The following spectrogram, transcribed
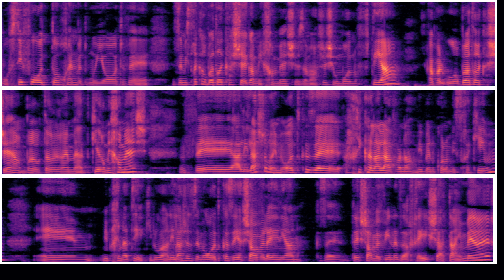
הוסיפו עוד תוכן ודמויות וזה משחק הרבה יותר קשה גם מחמש שזה משהו שהוא מאוד מפתיע אבל הוא הרבה יותר קשה הרבה יותר מאתגר מחמש. והעלילה שלו היא מאוד כזה הכי קלה להבנה מבין כל המשחקים אה, מבחינתי. כאילו העלילה של זה מאוד כזה ישר ולעניין. כזה אתה ישר מבין את זה אחרי שעתיים בערך.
